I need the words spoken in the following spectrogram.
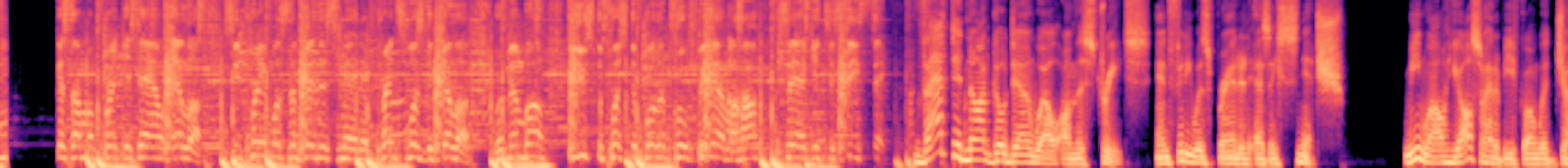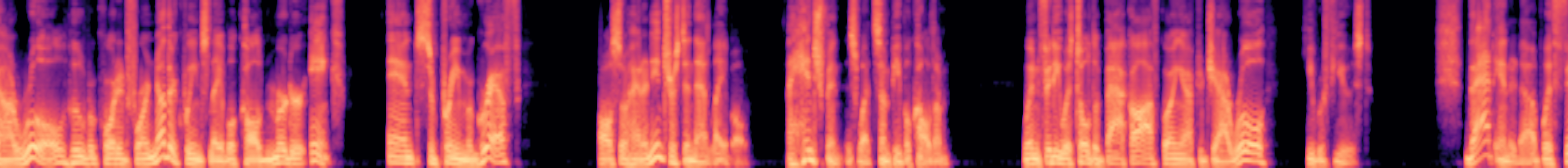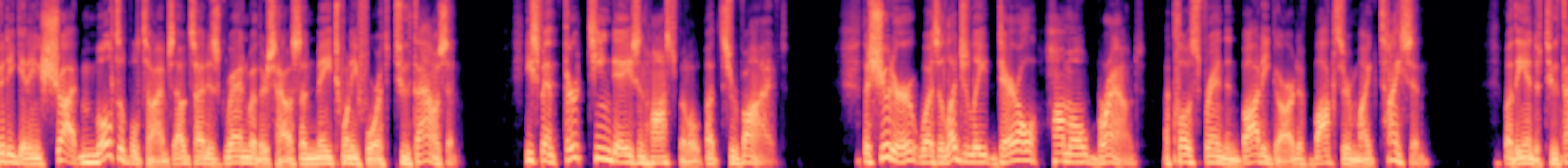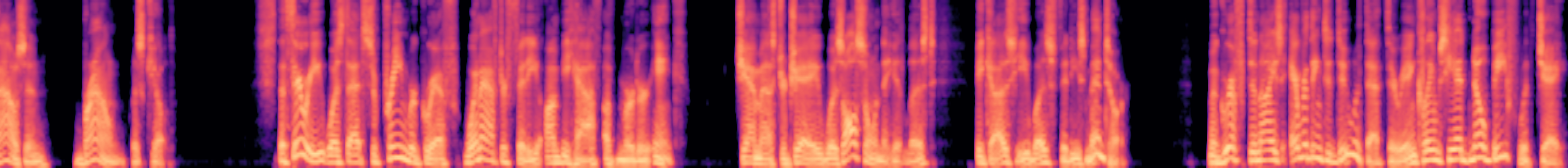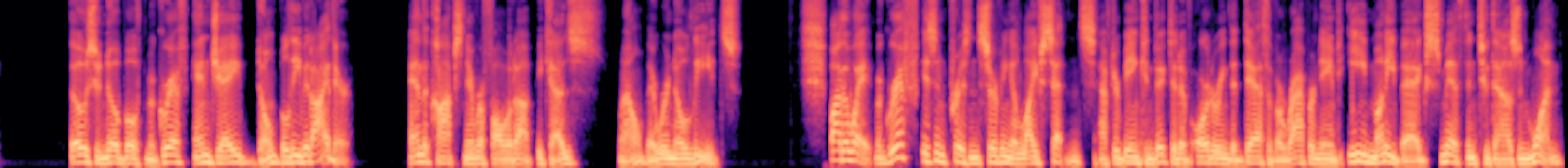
Cause I'ma break it down illa. Supreme was the businessman and Prince was the killer. Remember? He used to push the bulletproof BM, uh-huh. Say I get you seasick. That did not go down well on the streets, and Fitty was branded as a snitch. Meanwhile, he also had a beef going with Ja Rule, who recorded for another Queens label called Murder Inc. And Supreme McGriff, also had an interest in that label. A henchman is what some people called him. When Fitty was told to back off going after Ja Rule, he refused. That ended up with Fitty getting shot multiple times outside his grandmother's house on May 24, 2000. He spent 13 days in hospital but survived. The shooter was allegedly Daryl Homo Brown, a close friend and bodyguard of boxer Mike Tyson. By the end of 2000, Brown was killed. The theory was that Supreme McGriff went after Fitty on behalf of Murder Inc. Jam Master Jay was also on the hit list because he was Fitty's mentor. McGriff denies everything to do with that theory and claims he had no beef with Jay. Those who know both McGriff and Jay don't believe it either. And the cops never followed up because, well, there were no leads. By the way, McGriff is in prison serving a life sentence after being convicted of ordering the death of a rapper named E. Moneybag Smith in 2001.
